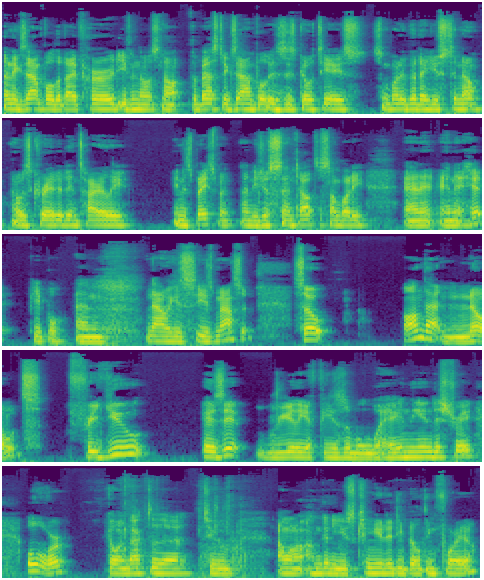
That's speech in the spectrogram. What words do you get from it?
an example that I've heard, even though it's not the best example, is is Gotye's somebody that I used to know. That was created entirely in his basement, and he just sent out to somebody, and it and it hit people, and now he's he's massive. So, on that note, for you, is it really a feasible way in the industry, or going back to the to I want I'm going to use community building for you.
